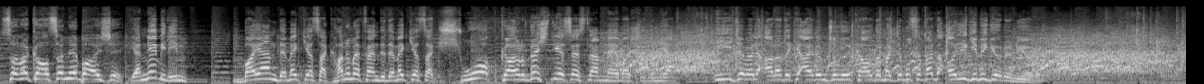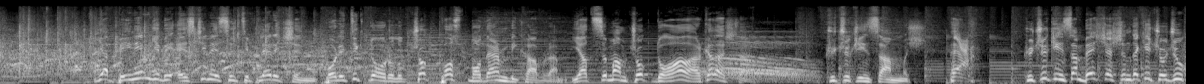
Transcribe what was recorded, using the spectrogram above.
Sana kalsa ne Bayce? Ya ne bileyim. Bayan demek yasak, hanımefendi demek yasak. Şuop kardeş diye seslenmeye başladım ya. İyice böyle aradaki ayrımcılığı kaldırmakta bu sefer de ayı gibi görünüyorum. Ya benim gibi eski nesil tipler için politik doğruluk çok postmodern bir kavram. Yatsımam çok doğal arkadaşlar. Küçük insanmış. Heh. Küçük insan 5 yaşındaki çocuk.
